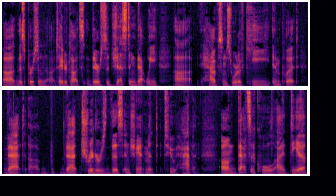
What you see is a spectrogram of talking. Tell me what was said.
Uh, this person, uh, Tater Tots, they're suggesting that we uh, have some sort of key input that uh, b- that triggers this enchantment to happen. Um, that's a cool idea.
